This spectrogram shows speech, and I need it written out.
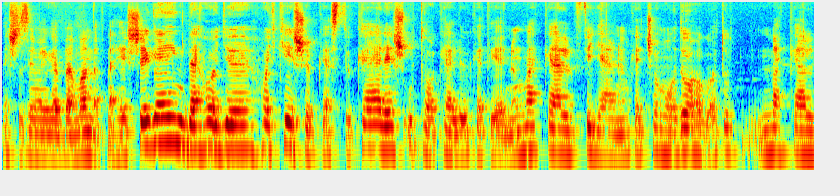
és azért még ebben vannak nehézségeink, de hogy, hogy később kezdtük el, és utol kell őket érnünk, meg kell figyelnünk egy csomó dolgot, meg kell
